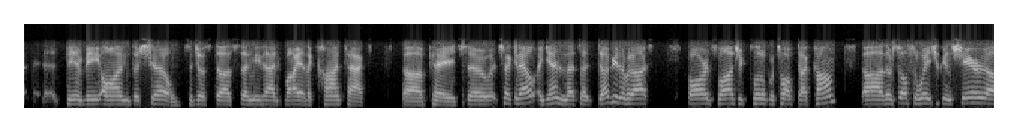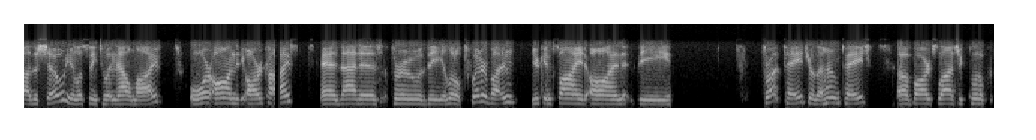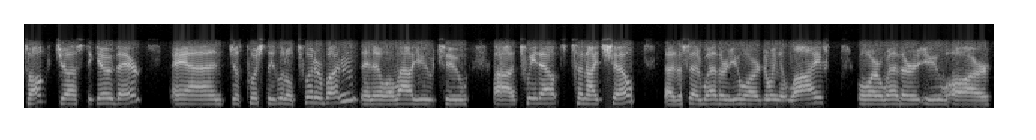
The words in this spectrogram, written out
DMV on the show. So just uh, send me that via the contact uh, page. So check it out. Again, that's at www.bardslogicpoliticaltalk.com. Uh, there's also ways you can share uh, the show. You're listening to it now live or on the archives, and that is through the little Twitter button you can find on the front page or the home page of Bard's Logic Political Talk. Just to go there and just push the little Twitter button, and it will allow you to uh, tweet out tonight's show. As I said, whether you are doing it live or whether you are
